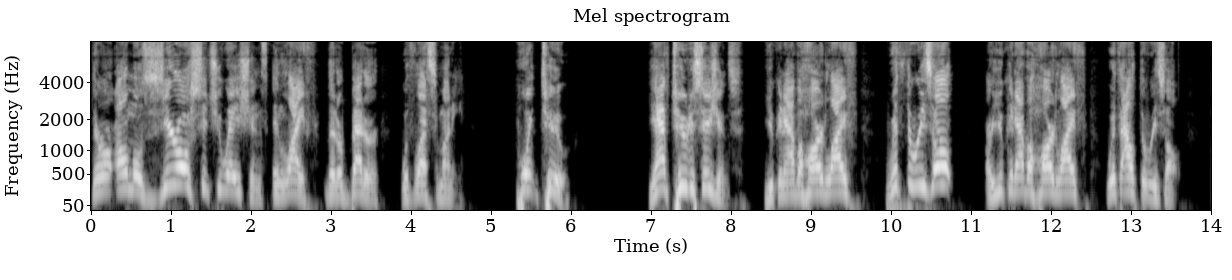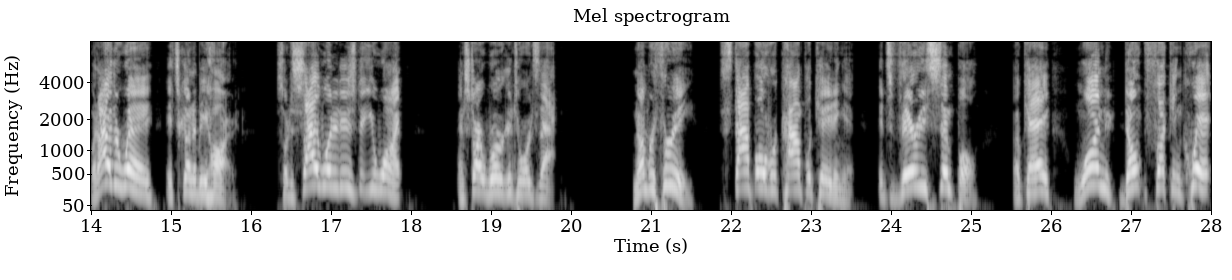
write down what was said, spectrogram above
There are almost zero situations in life that are better with less money. Point two, you have two decisions. You can have a hard life with the result, or you can have a hard life without the result. But either way, it's going to be hard. So decide what it is that you want and start working towards that. Number three, stop overcomplicating it. It's very simple, okay? One, don't fucking quit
